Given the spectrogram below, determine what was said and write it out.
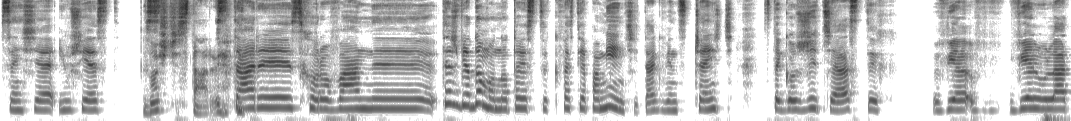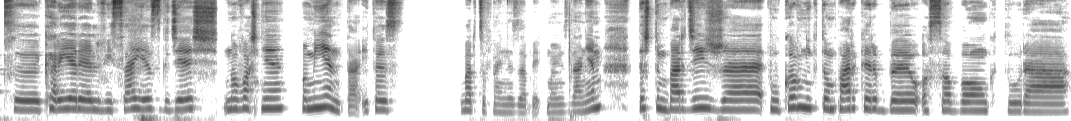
W sensie już jest Dość stary. Stary, schorowany. Też wiadomo, no to jest kwestia pamięci, tak? Więc część z tego życia, z tych wie, wielu lat y, kariery Elvisa jest gdzieś, no właśnie, pominięta. I to jest bardzo fajny zabieg, moim zdaniem. Też tym bardziej, że pułkownik Tom Parker był osobą, która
